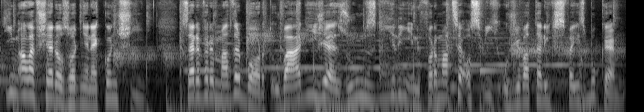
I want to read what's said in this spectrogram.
Tím ale vše rozhodně nekončí. Server Motherboard uvádí, že Zoom sdílí informace o svých uživatelích s Facebookem.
